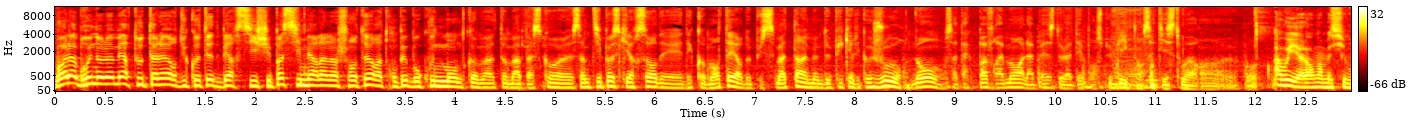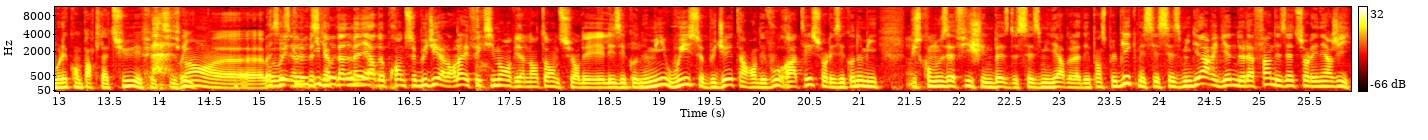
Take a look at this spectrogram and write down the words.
Voilà Bruno Le Maire tout à l'heure du côté de Bercy. Je ne sais pas si Merlin l'Enchanteur a trompé beaucoup de monde comme euh, Thomas, parce que euh, c'est un petit peu ce qui ressort des, commentaires depuis ce matin et même depuis quelques jours. Non, on s'attaque pas vraiment à la baisse de la dépense publique dans cette histoire. Hein, ah oui, alors non, mais si vous voulez qu'on parte là-dessus, effectivement, euh, bah, parce qu'il y a plein de manières de prendre ce budget. Alors là, effectivement, on vient de l'entendre sur les, les, économies. Oui, ce budget est un rendez-vous raté sur les économies, puisqu'on nous affiche une baisse de 16 milliards de la dépense publique, mais ces 16 milliards, ils viennent de la fin des aides sur l'énergie.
